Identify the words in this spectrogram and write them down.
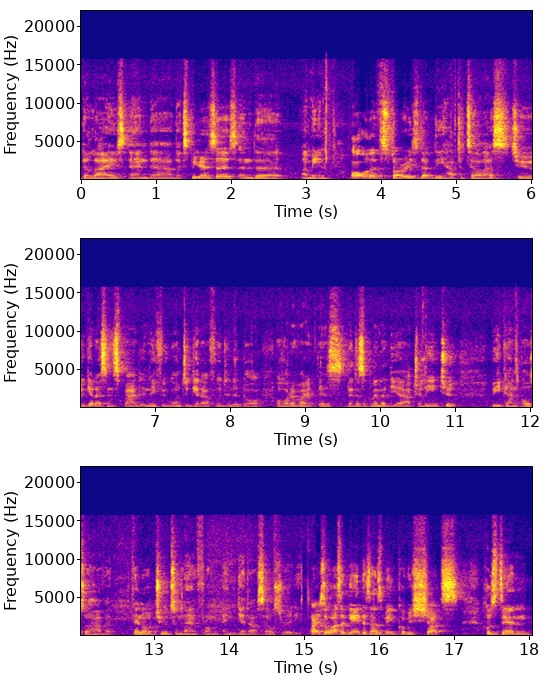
the lives and uh, the experiences and the I mean all the stories that they have to tell us to get us inspired. And if we want to get our foot in the door or whatever it is, the discipline that they are actually into we can also have a thing or two to learn from and get ourselves ready. All right, so once again, this has been Kobby Shots hosting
